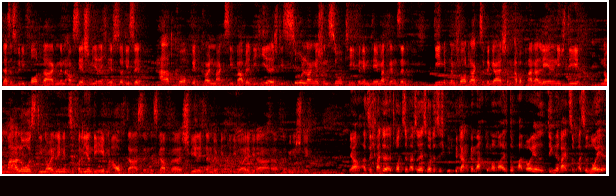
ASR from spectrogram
dass es für die Vortragenden auch sehr schwierig ist, so diese Hardcore Bitcoin Maxi Bubble, die hier ist, die so lange schon so tief in dem Thema drin sind, die mit einem Vortrag zu begeistern, aber parallel nicht die Normalos, die Neulinge zu verlieren, die eben auch da sind. Ich glaube, äh, schwierig dann wirklich für die Leute, die da äh, auf der Bühne stehen. Ja, also ich fand äh, trotzdem, also es wurde sich gut Gedanken gemacht, immer mal so ein paar neue Dinge reinzu, also neue,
